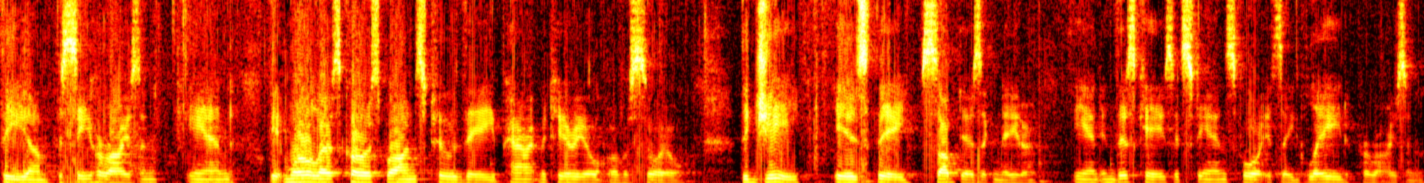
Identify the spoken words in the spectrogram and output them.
the, um, the C horizon, and it more or less corresponds to the parent material of a soil. The G is the subdesignator, and in this case, it stands for, it's a gleyed horizon,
